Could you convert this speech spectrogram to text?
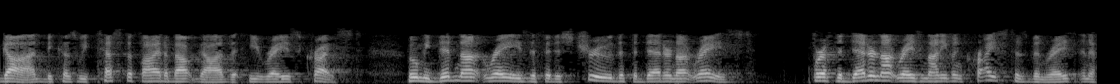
God because we testified about God that He raised Christ, whom He did not raise if it is true that the dead are not raised. For if the dead are not raised, not even Christ has been raised, and if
